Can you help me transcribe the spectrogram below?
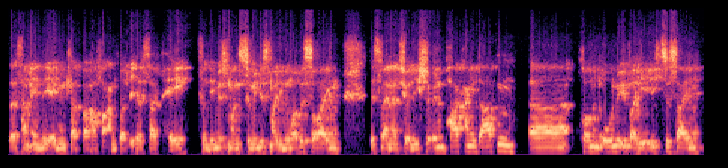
dass am Ende irgendein Gladbacher Verantwortlicher sagt, hey, von dem müssen wir uns zumindest mal die Nummer besorgen. Das wäre natürlich schön. Ein paar Kandidaten äh, kommen, ohne überheblich zu sein,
